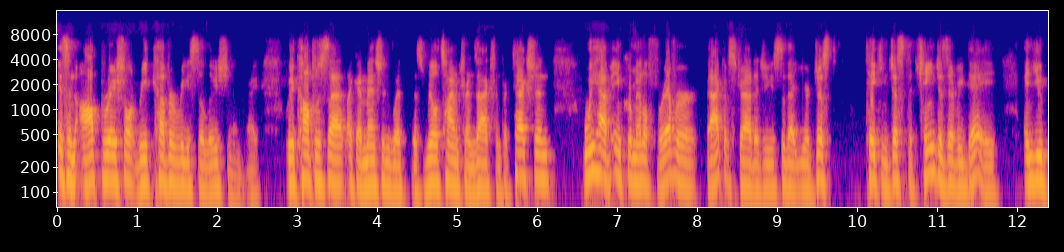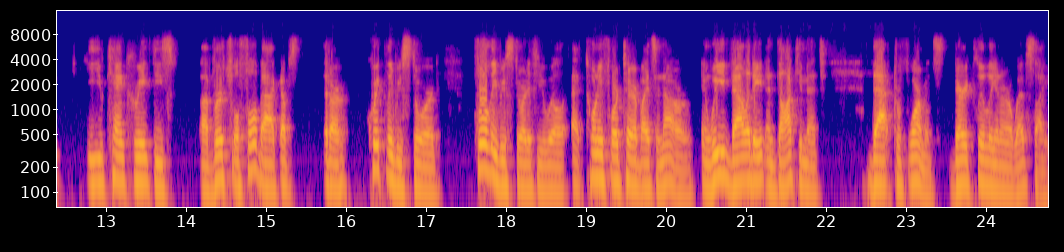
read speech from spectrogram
It's an operational recovery solution, right? We accomplish that, like I mentioned, with this real-time transaction protection. We have incremental forever backup strategies so that you're just taking just the changes every day and you you can create these uh, virtual full backups that are quickly restored, fully restored, if you will, at 24 terabytes an hour. And we validate and document that performance very clearly in our website.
